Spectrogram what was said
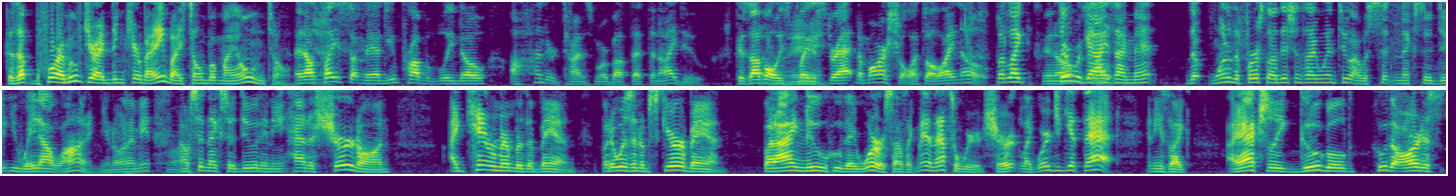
Because up before I moved here, I didn't care about anybody's tone but my own tone. And I'll tell you something, man. You probably know a hundred times more about that than I do because I've oh, always played a. Strat and a Marshall. That's all I know. But like You know, there were guys so- I met. The, one of the first auditions I went to, I was sitting next to a dude. You wait out line, you know what I mean? I was sitting next to a dude, and he had a shirt on. I can't remember the band, but it was an obscure band. But I knew who they were, so I was like, "Man, that's a weird shirt. Like, where'd you get that?" And he's like, "I actually Googled who the artist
